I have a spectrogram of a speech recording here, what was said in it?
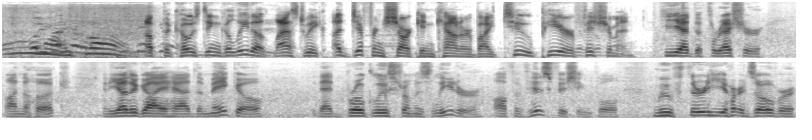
Oh my God. Up the coast in Goleta last week, a different shark encounter by two pier fishermen. He had the thresher on the hook, and the other guy had the mako that broke loose from his leader off of his fishing pole, moved 30 yards over,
